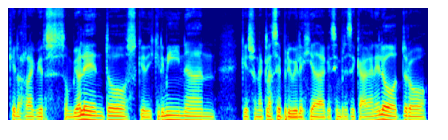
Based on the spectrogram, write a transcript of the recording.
que los rugbyers son violentos, que discriminan, que es una clase privilegiada que siempre se caga en el otro,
